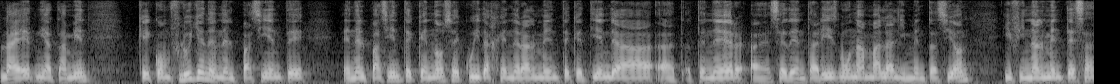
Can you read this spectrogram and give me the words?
la etnia también, que confluyen en el paciente, en el paciente que no se cuida generalmente, que tiende a, tener eh, sedentarismo, una mala alimentación y finalmente esa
